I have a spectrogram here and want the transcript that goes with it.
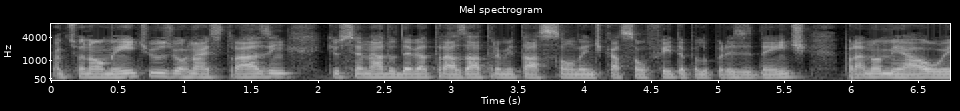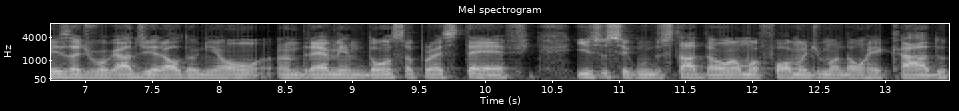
Adicionalmente, os jornais trazem que o Senado deve atrasar a tramitação da indicação feita pelo presidente para nomear o ex-advogado-geral da União, André Mendonça, para o STF. Isso, segundo o Estadão, é uma forma de mandar um recado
